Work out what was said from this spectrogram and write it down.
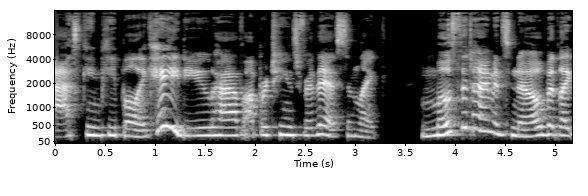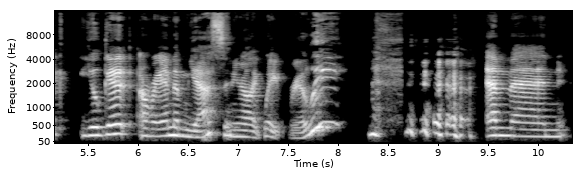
asking people, like, hey, do you have opportunities for this? And like, most of the time it's no, but like, you'll get a random yes, and you're like, wait, really? and then,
